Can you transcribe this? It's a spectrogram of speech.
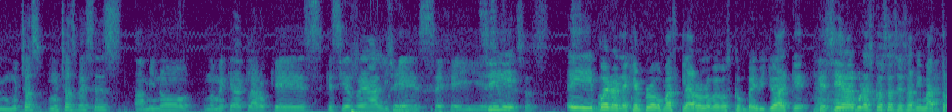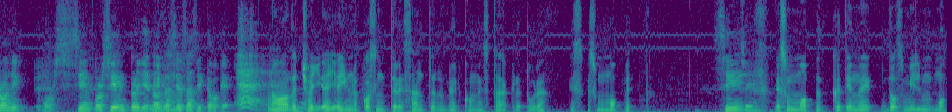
muchas muchas veces a mí no, no me queda claro qué es que si es real y Sí. qué es CGI. Sí. eso es- Y bueno, el ejemplo más claro lo vemos con Baby Yoda, que, que sí en algunas cosas es animatronic por 100% y en otras es así como que... "Ah". No, de hecho hay, una cosa interesante con esta criatura. Es, es un moped. Sí, Sí. Es un moped que tiene 2000 mo-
